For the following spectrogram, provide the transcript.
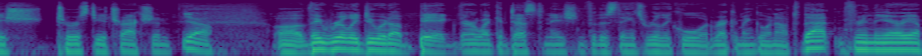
ish touristy attraction. Yeah. Uh, they really do it up big. They're like a destination for this thing. It's really cool. I'd recommend going out to that if you're in the area.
